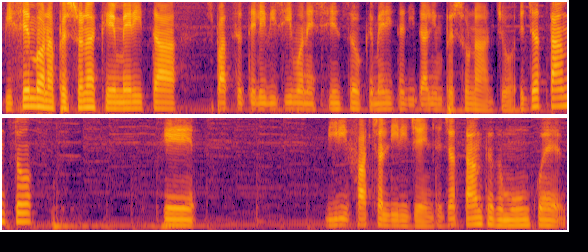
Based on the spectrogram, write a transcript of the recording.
vi sembra una persona che merita spazio televisivo nel senso che merita di dargli un personaggio? È già tanto che faccia il dirigente, già tanto che comunque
